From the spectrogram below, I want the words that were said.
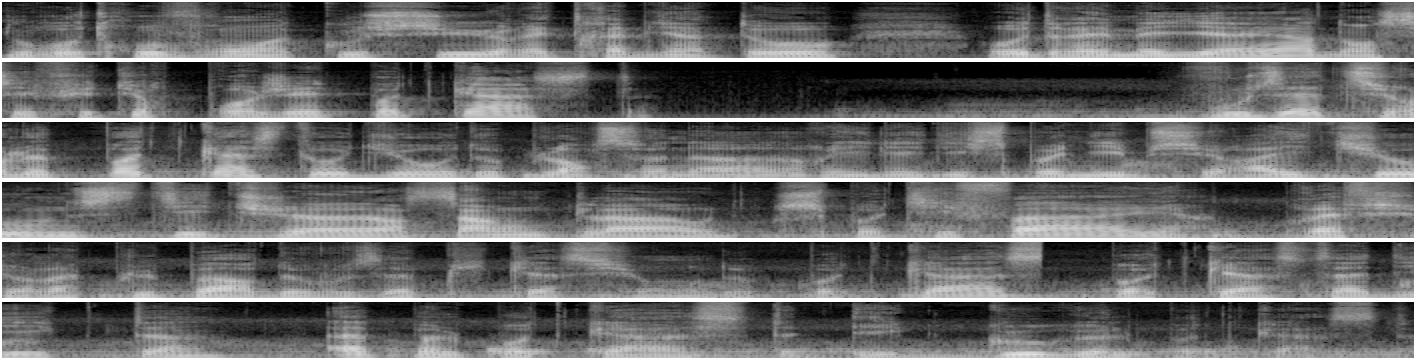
Nous retrouverons à coup sûr et très bientôt Audrey Meyer dans ses futurs projets de podcast. Vous êtes sur le podcast audio de Plan Sonore. Il est disponible sur iTunes, Stitcher, SoundCloud, Spotify, bref, sur la plupart de vos applications de podcast, Podcast Addict, Apple Podcast et Google Podcast.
